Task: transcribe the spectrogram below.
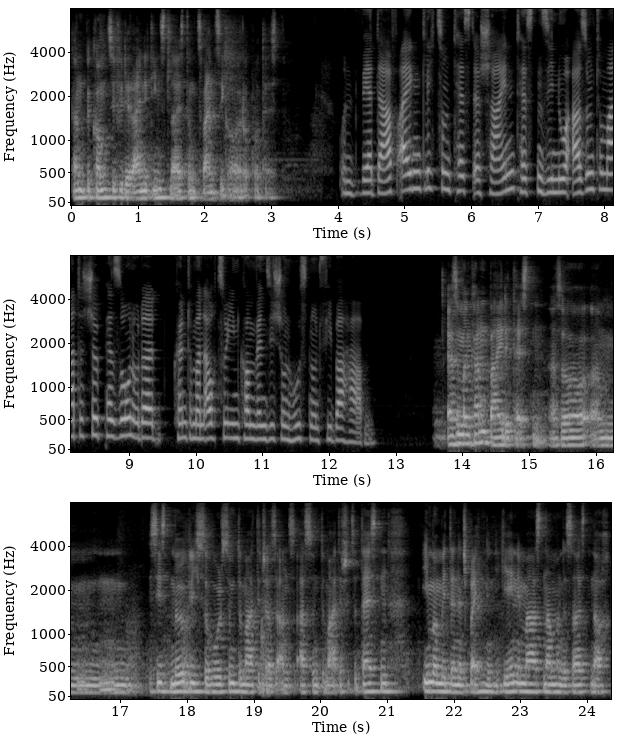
dann bekommt sie für die reine Dienstleistung 20 Euro pro Test. Und wer darf eigentlich zum Test erscheinen? Testen Sie nur asymptomatische Personen oder könnte man auch zu Ihnen kommen, wenn Sie schon Husten und Fieber haben? Also man kann beide testen. Also ähm, es ist möglich, sowohl symptomatische als auch asymptomatische zu testen, immer mit den entsprechenden Hygienemaßnahmen. Das heißt, nach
